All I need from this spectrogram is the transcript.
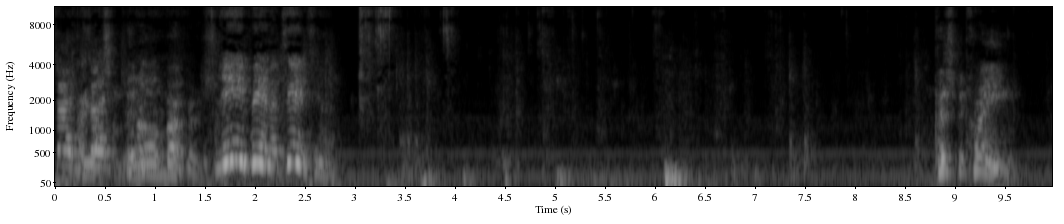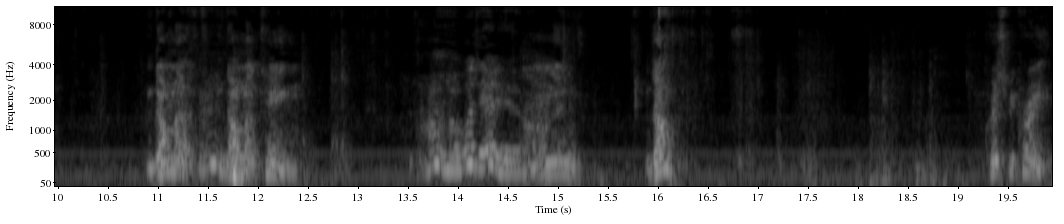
shake, I got shake. some big old burgers. He ain't paying attention. Krispy Kreme. Donut, Kreme. Donut King. I don't know what that is. I don't need them. Don't. Krispy Kreme.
